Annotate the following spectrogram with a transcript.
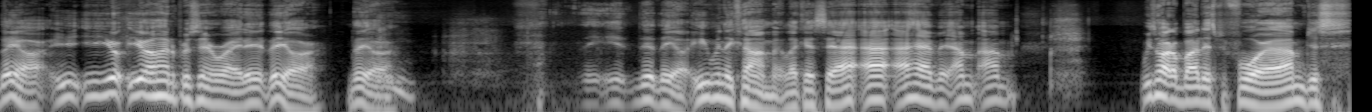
They are. You- You're you're 100 percent right. They, they are. They are. They, they are. Even the comic, like I said, I I, I have it. I'm I'm. We talked about this before. I'm just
